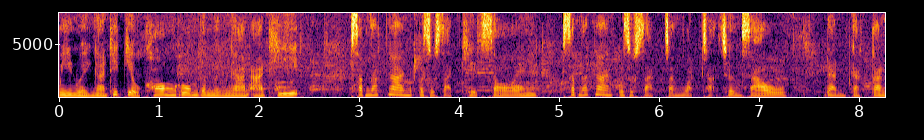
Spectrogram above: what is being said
มีหน่วยงานที่เกี่ยวข้องร่วมดำเนินงานอาทิสำนักงานปศุสัตว์เขต 2 สำนักงานปศุสัตว์จังหวัดฉะเชิงเซาด่านกักกัน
